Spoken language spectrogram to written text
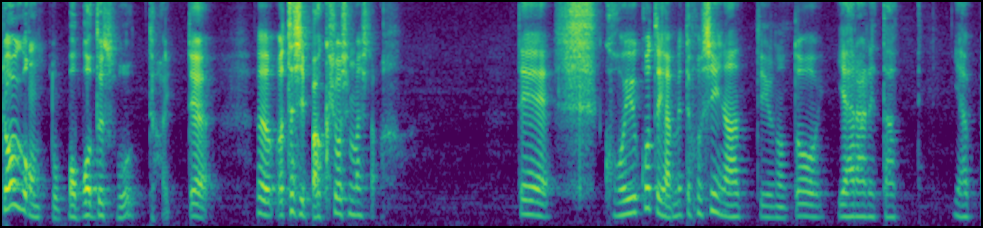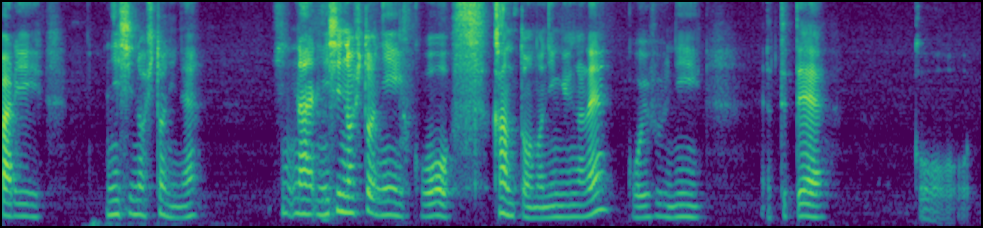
ジャイアント馬場ですって入って、私爆笑しました。で、こういうことやめてほしいなっていうのと、やられたって。やっぱり、西の人にね、な西の人に、こう、関東の人間がね、こういうふうにやってて、こう、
